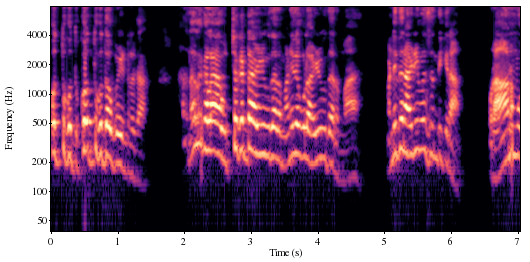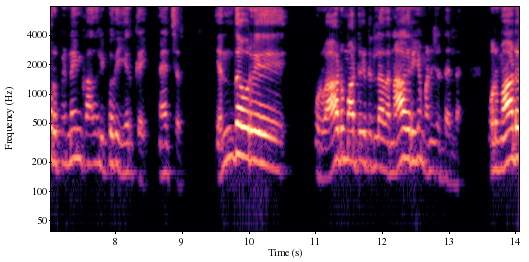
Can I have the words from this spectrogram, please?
கொத்து கொத்து கொத்து கொத்தா போயிட்டு இருக்கான் அதனால கலா உச்சக்கட்ட அழிவுதார மனிதகுல அழிவுதாரம்மா மனிதன் அழிவை சந்திக்கிறான். ஒரு ஆணும் ஒரு பெண்ணையும் காதலிப்பது இயற்கை நேச்சர் எந்த ஒரு ஒரு ஆடு மாட்டுக்கிட்ட இல்லாத நாகரிகம் மனுஷன்ட்ட இல்லை ஒரு மாடு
